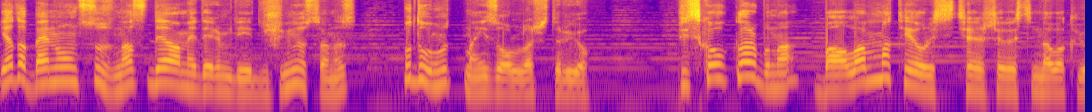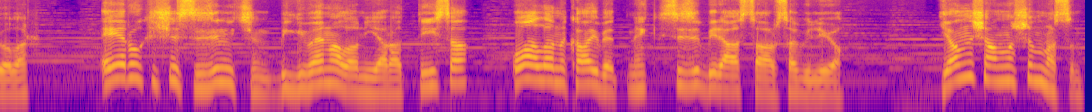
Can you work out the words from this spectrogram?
ya da ben onsuz nasıl devam ederim diye düşünüyorsanız bu da unutmayı zorlaştırıyor. Psikologlar buna bağlanma teorisi çerçevesinde bakıyorlar. Eğer o kişi sizin için bir güven alanı yarattıysa o alanı kaybetmek sizi biraz sarsabiliyor. Yanlış anlaşılmasın.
